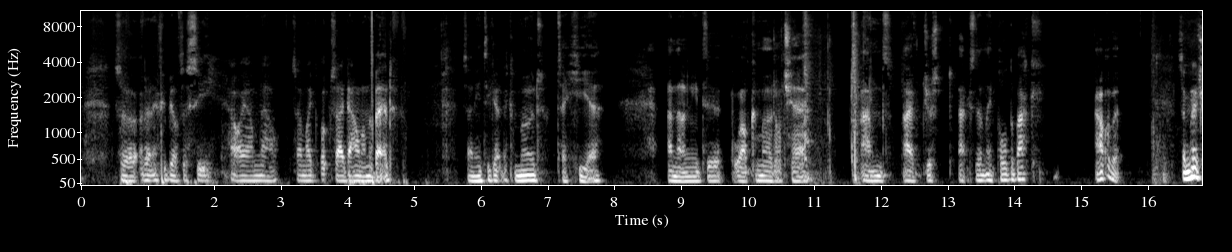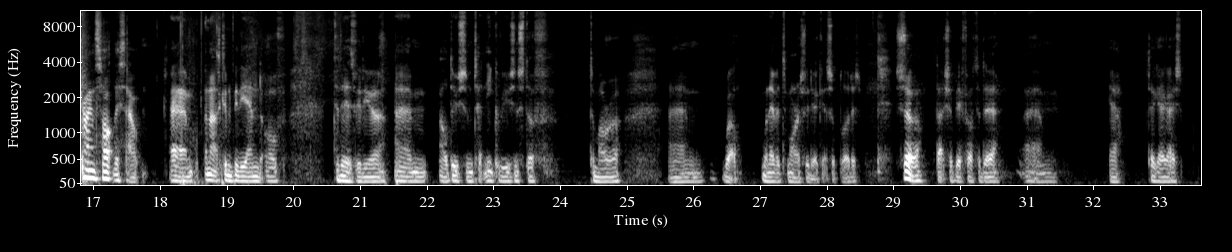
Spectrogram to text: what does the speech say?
So I don't know if you'll be able to see how I am now. So I'm like upside down on the bed. So I need to get the commode to here and then I need to, well, commode or chair and I've just accidentally pulled the back out of it. So I'm going to try and sort this out um, and that's going to be the end of today's video. Um, I'll do some technique reviews and stuff tomorrow. Um, well, whenever tomorrow's video gets uploaded. So that should be it for today. Um, yeah, take care guys.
